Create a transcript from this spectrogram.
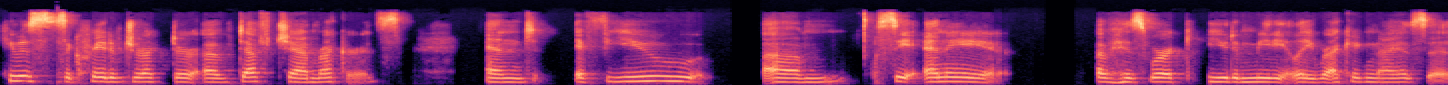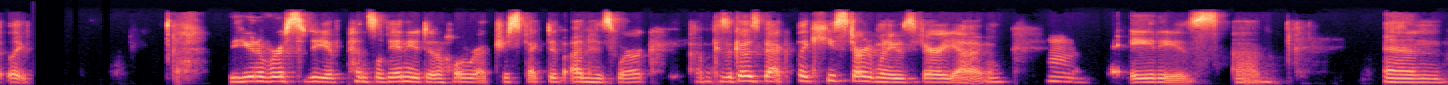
He was the creative director of Def Jam Records. And if you um, see any of his work, you'd immediately recognize it. Like the University of Pennsylvania did a whole retrospective on his work because um, it goes back, like he started when he was very young, mm. 80s. Um, and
